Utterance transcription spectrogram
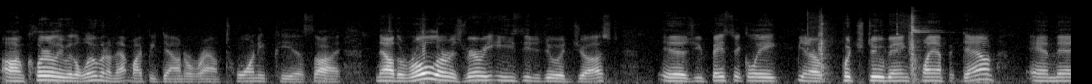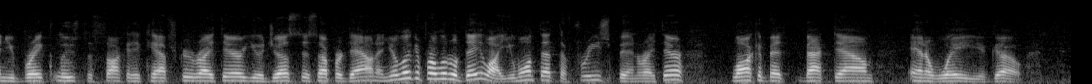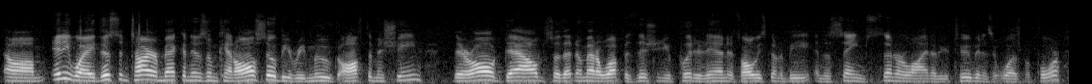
Um, clearly with aluminum, that might be down to around 20 PSI. Now the roller is very easy to do adjust. Is you basically, you know, put your tube in, clamp it down, and then you break loose the socket head cap screw right there. You adjust this up or down, and you're looking for a little daylight. You want that to free spin right there. Lock it back down, and away you go. Um, anyway, this entire mechanism can also be removed off the machine. They're all doweled so that no matter what position you put it in, it's always going to be in the same center line of your tubing as it was before.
